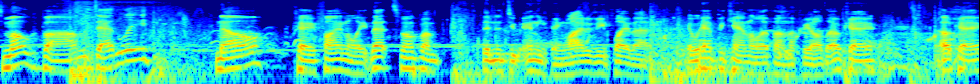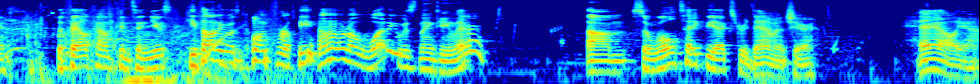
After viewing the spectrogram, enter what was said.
Smoke bomb, deadly? No? Okay, finally. That smoke bomb didn't do anything. Why did he play that? Yeah, we have Pecanolith on the field. Okay. Okay. The fail comp continues. He thought he was going for a lead. I don't know what he was thinking there. Um, so we'll take the extra damage here. Hell yeah.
